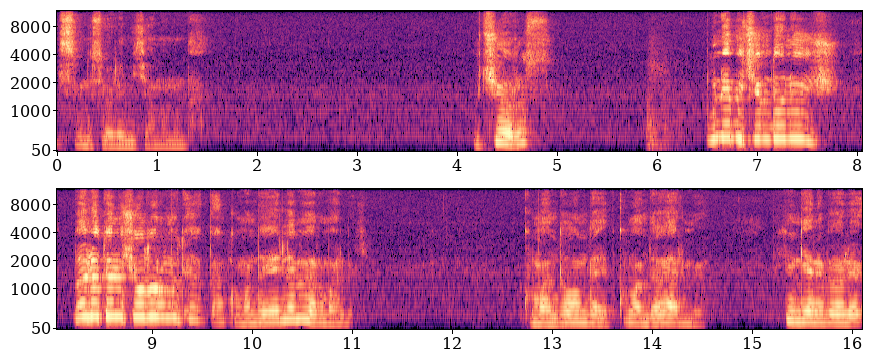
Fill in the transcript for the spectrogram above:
İsmini söylemeyeceğim onun da. Uçuyoruz. Bu ne biçim dönüş? Böyle dönüş olur mu diyor. Ben kumandayı ellemiyorum halbuki. Kumanda onda hep. Kumanda vermiyor. Bir gün gene böyle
